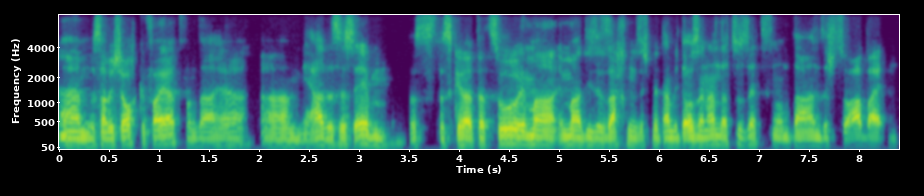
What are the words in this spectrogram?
Ähm, das habe ich auch gefeiert. Von daher, ähm, ja, das ist eben, das, das gehört dazu, immer, immer diese Sachen, sich mit damit auseinanderzusetzen und da an sich zu arbeiten.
